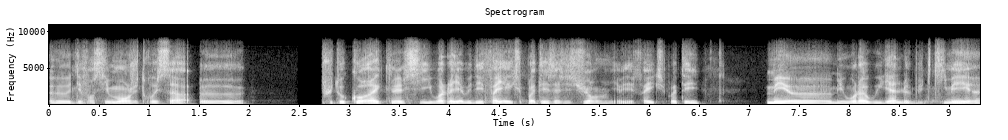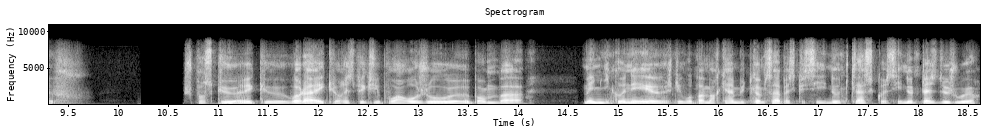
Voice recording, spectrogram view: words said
défensivement, j'ai trouvé ça plutôt correct, même si voilà, il y avait des failles à exploiter, ça c'est sûr. Hein, il y avait des failles à exploiter. Mais, mais voilà, William, le but qu'il met je pense qu'avec euh, voilà, avec le respect que j'ai pour Arojo, euh, Bamba, même Nikone, euh, je ne les vois pas marquer un but comme ça parce que c'est une autre classe, quoi. C'est une autre classe de joueurs.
